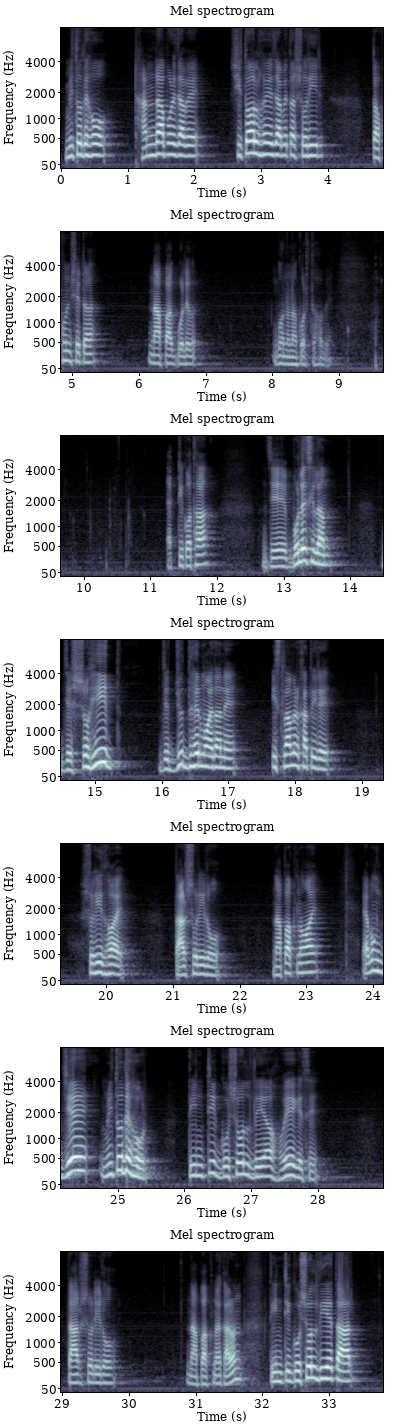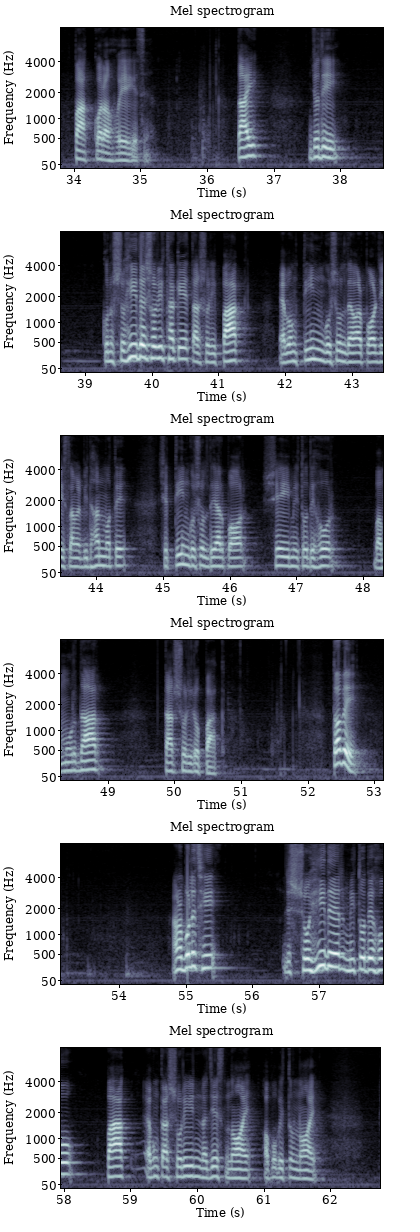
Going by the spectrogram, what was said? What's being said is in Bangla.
মৃতদেহ ঠান্ডা পড়ে যাবে, শীতল হয়ে যাবে তার শরীর, তখন সেটা নাপাক বলে গণনা করতে হবে। একটি কথা যে বলেছিলাম যে শহীদ যে যুদ্ধের ময়দানে ইসলামের খাতিরে শহীদ হয়, তার শরীরও নাপাক নয় এবং যে মৃতদেহর তিনটি গোসল দেয়া হয়ে গেছে তার শরীরও নাপাক নয়, কারণ তিনটি গোসল দিয়ে তার পাক করা হয়ে গেছে। তাই যদি কোনো শহীদের শরীর থাকে, তার শরীর পাক এবং তিন গোসল দেওয়ার পর যে ইসলামের বিধান মতে সে তিন গোসল দেওয়ার পর সেই মৃতদেহর বা মুর্দার তার শরীরও পাক। তবে আমরা বলেছি যে শহীদের মৃতদেহ পাক এবং তার শরীর নাজেস নয়, অপবিত্র নয়।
